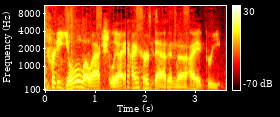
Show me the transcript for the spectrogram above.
pretty YOLO actually. I I heard that and uh, I agree.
